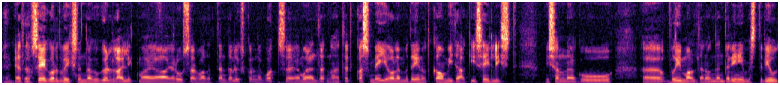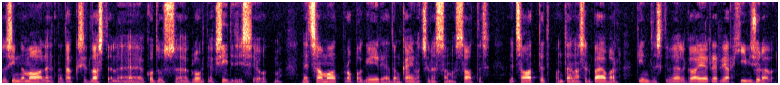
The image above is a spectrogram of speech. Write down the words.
et noh, seekord võiks nüüd nagu küll Allikmaa ja, ja Ruussaar vaadata endale ükskord nagu otsa ja mõelda, et noh, et, et kas meie oleme teinud ka midagi sellist, mis on nagu äh, võimaldanud nendel inimestel jõuda sinnamaale, et nad hakkasid lastele kodus äh, kloordioksiidi sisse jootma. Needsamad propageerijad on käinud selles samas saates. Need saated on tänasel päeval kindlasti veel ka ERR-i arhiivis üleval.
